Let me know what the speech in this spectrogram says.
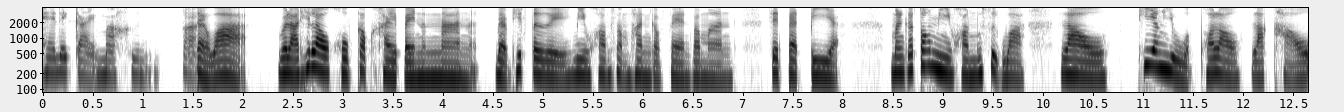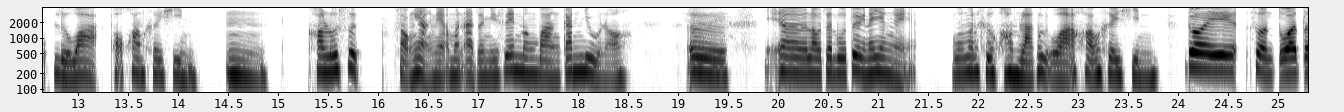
ให้ได้ไกลมากขึ้นค่ะแต่ว่าเวลาที่เราคบกับใครไปนานๆอะ แบบที่เตยมีความสัมพันธ์กับแฟนประมาณเจ็ดแปดปีอะ มันก็ต้องมีความรู้สึกว่าเรา ที่ยังอยู่อะเพราะเรารักเขาหรือว่าเพราะความเคยชิน อืม ความรู้สึกสองอย่างเนี่ย มันอาจจะมีเส้นบางๆกั้นอยู่เนาะเออเออ เราจะรู้ตัวเองได้ยังไงอะว่ามันคือความรักหรือว่าความเคยชิน โดยส่วนตัวเต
